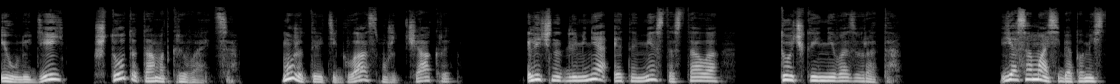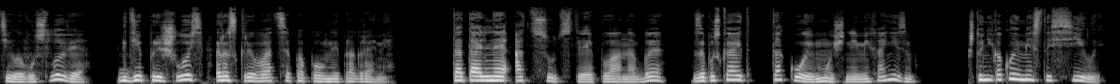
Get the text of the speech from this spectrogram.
и у людей что-то там открывается. Может, третий глаз, может, чакры. Лично для меня это место стало точкой невозврата. Я сама себя поместила в условия, где пришлось раскрываться по полной программе. Тотальное отсутствие плана «Б» запускает такой мощный механизм, что никакое место силы,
